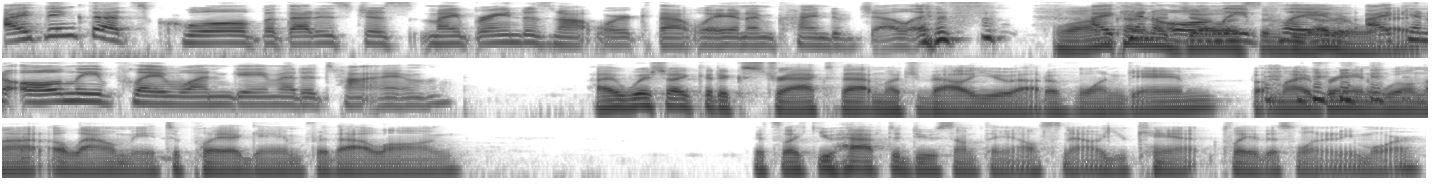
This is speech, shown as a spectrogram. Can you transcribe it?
I think that's cool, but that is just my brain does not work that way, and I'm kind of jealous. Well, I'm I can only play. the other way. I can only play one game at a time. I wish I could extract that much value out of one game, but my brain will not allow me to play a game for that long. It's like you have to do something else now. You can't play this one anymore.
